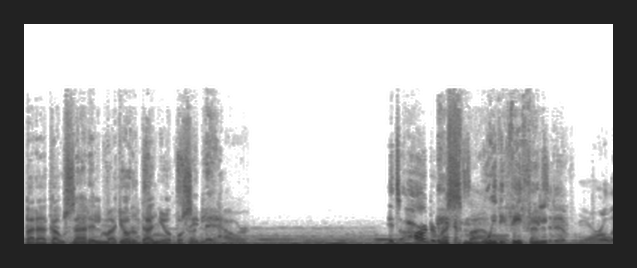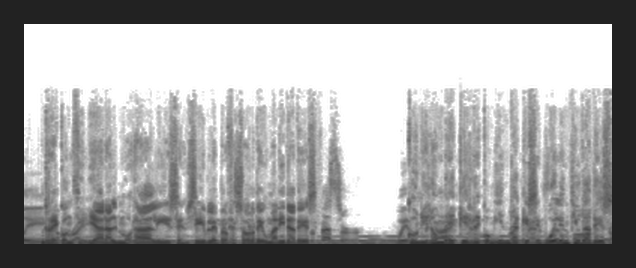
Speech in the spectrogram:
para causar el mayor daño posible. Es muy difícil reconciliar al moral y sensible profesor de humanidades con el hombre que recomienda que se vuelen ciudades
